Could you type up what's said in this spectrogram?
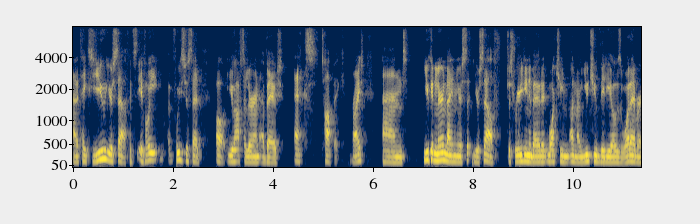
and it takes you yourself if, if we if we just said oh you have to learn about x topic right? And you can learn that in your, yourself just reading about it watching i don't know youtube videos whatever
